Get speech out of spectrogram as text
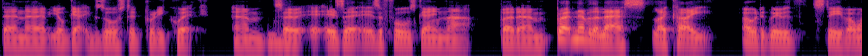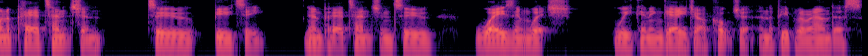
then uh, you'll get exhausted pretty quick. Um, mm-hmm. So it is a it is a fool's game that. But um, but nevertheless, like I I would agree with Steve. I want to pay attention to beauty and pay attention to ways in which we can engage our culture and the people around us,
